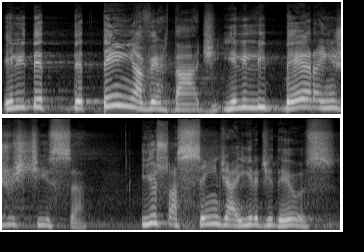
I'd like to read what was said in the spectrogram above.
ele detém a verdade e ele libera a injustiça. Isso acende a ira de Deus.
